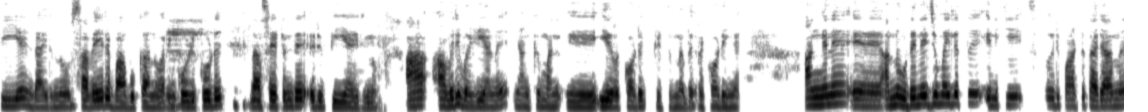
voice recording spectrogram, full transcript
പി എ ഉണ്ടായിരുന്നു സവേര ബാബുക്ക എന്ന് പറയും. കോഴിക്കോട് ദാസേട്ടന്റെ ഒരു പി എ ആയിരുന്നു. ആ അവർ വഴിയാണ് ഞങ്ങൾക്ക് മൻ ഈ- റെക്കോർഡ് കിട്ടുന്നത് റെക്കോർഡിങ് അങ്ങനെ അന്ന് ഉടനെ ജുമൈലത്ത് എനിക്ക് ഒരു പാട്ട് തരാന്ന്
